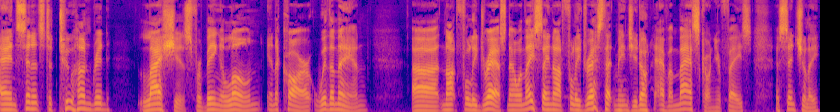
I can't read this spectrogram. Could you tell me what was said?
and sentenced to 200 lashes for being alone in a car with a man uh, not fully dressed. Now, when they say not fully dressed, that means you don't have a mask on your face, essentially.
